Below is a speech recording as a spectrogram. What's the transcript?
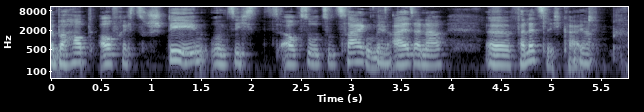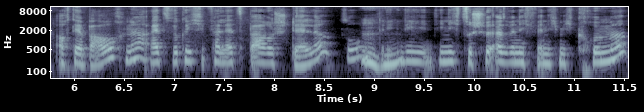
überhaupt aufrecht zu stehen und sich auch so zu zeigen mit Ja. all seiner äh, Verletzlichkeit. Ja. Auch der Bauch, ne, als wirklich verletzbare Stelle, so, die, die, die nicht so schön, also wenn ich, wenn ich mich krümme,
